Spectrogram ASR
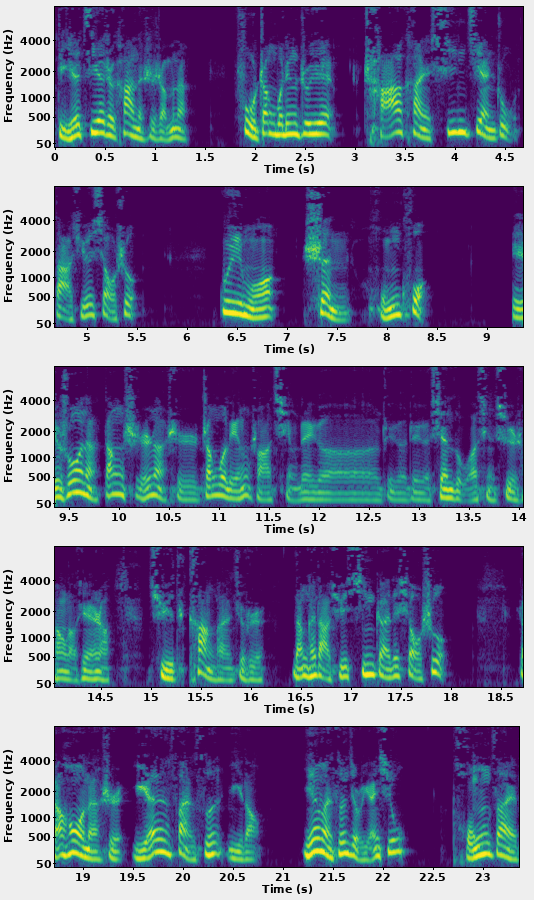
底下接着看的是什么呢？赴张伯苓之约，查看新建筑大学校舍，规模甚宏阔。也就是说呢，当时呢是张伯苓是吧，请这个这个这个先祖啊，请徐世昌老先生去看看，就是南开大学新盖的校舍。然后呢是严范孙一道，严范孙就是严修。同在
